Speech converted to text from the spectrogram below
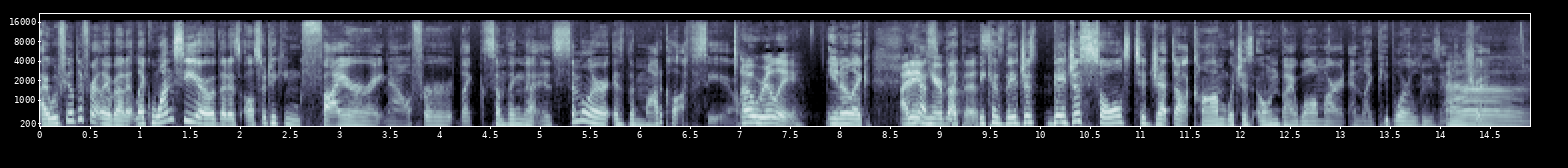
i would feel differently about it like one ceo that is also taking fire right now for like something that is similar is the modcloth ceo Oh, really? you know like I didn't hear about this. because they just they just sold to jet.com which is owned by walmart and like people are losing their shit Ah.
